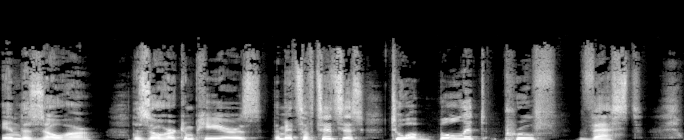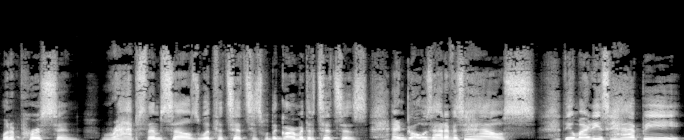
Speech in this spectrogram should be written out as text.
in the Zohar. The Zohar compares the mitzvah of tzitzis to a bulletproof vest. When a person wraps themselves with the tzitzis, with the garment of tzitzis, and goes out of his house, the Almighty is happy,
